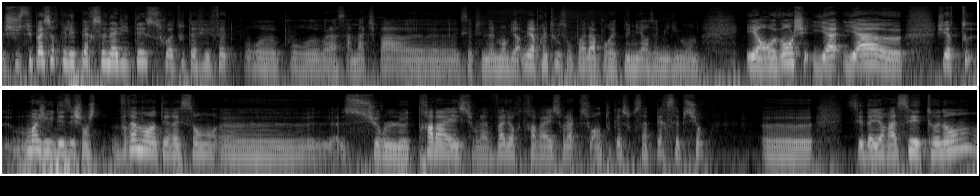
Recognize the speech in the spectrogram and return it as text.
je suis pas sûre que les personnalités soient tout à fait faites pour, euh, pour voilà, ça matche pas euh, exceptionnellement bien. Mais après tout, ils sont pas là pour être les meilleurs amis du monde. Et en revanche, il y a, il y a je veux dire, moi j'ai eu des échanges vraiment intéressants sur le travail, sur la valeur travail, sur, la, en tout cas sur sa perception. C'est d'ailleurs assez étonnant,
